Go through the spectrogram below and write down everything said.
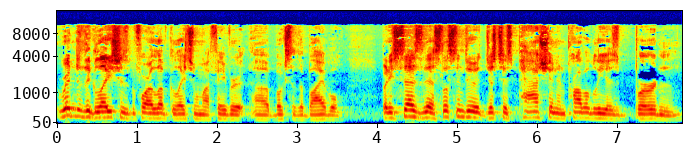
written to the Galatians before. I love Galatians, one of my favorite uh, books of the Bible. But he says this listen to it, just his passion and probably his burden.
